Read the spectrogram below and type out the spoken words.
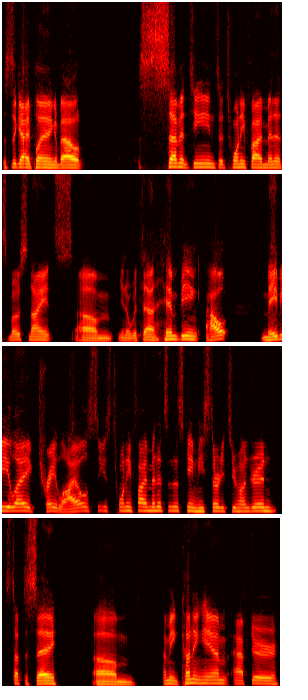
this is a guy playing about 17 to 25 minutes most nights. Um, you know, without him being out, Maybe like Trey Lyles sees 25 minutes in this game. He's 3,200. It's tough to say. Um, I mean, Cunningham, after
